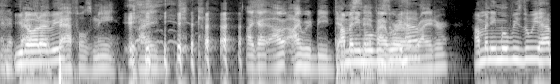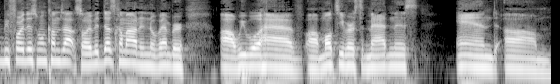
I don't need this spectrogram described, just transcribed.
And it You know what I mean? baffles me. I, I got. I, I would be How many movies if I do were we a have? writer. How many movies do we have before this one comes out? So if it does come out in November, uh, we will have uh, Multiverse of Madness and um,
